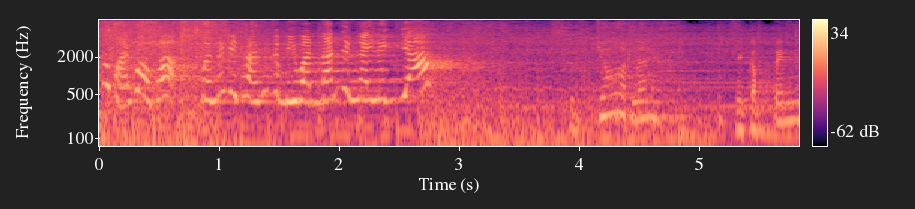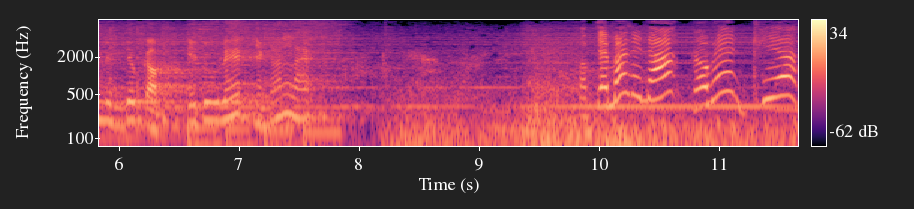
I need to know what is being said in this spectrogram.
ก็หมายความว่ามันไม่มีทางที่จะมีวันนั้นยังไงเลยยะ สุดยอดเลยอย่างกับเป็นหนึ่งเดียวกับเอดูเลสอย่างนั้นแหละ ขอบใจมากเลยนะ โรเวนเคียร์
